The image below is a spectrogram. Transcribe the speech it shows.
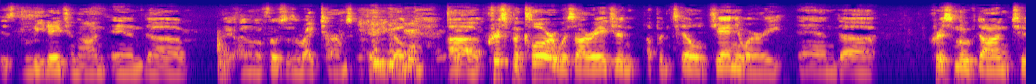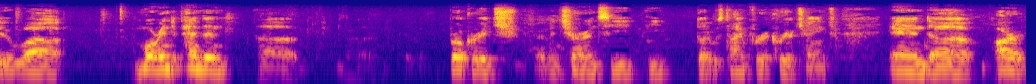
is the lead agent on, and, uh, I, I don't know if those are the right terms, but there you go. Uh, Chris McClure was our agent up until January, and, uh, Chris moved on to, uh, more independent, uh, brokerage of insurance. He, he thought it was time for a career change. And uh, our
